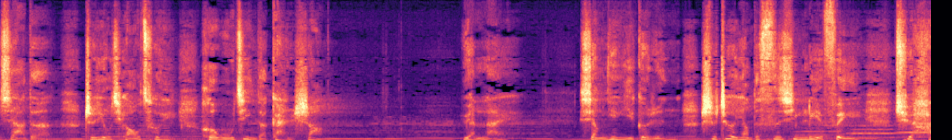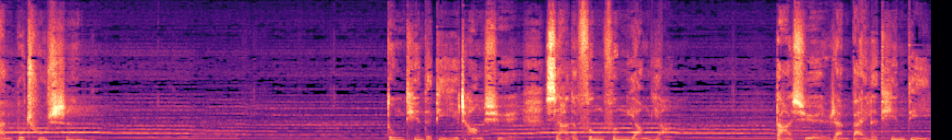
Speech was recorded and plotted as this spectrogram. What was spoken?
下的只有憔悴和无尽的感伤。原来，想念一个人是这样的撕心裂肺，却喊不出声。冬天的第一场雪下得纷纷扬扬，大雪染白了天地，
